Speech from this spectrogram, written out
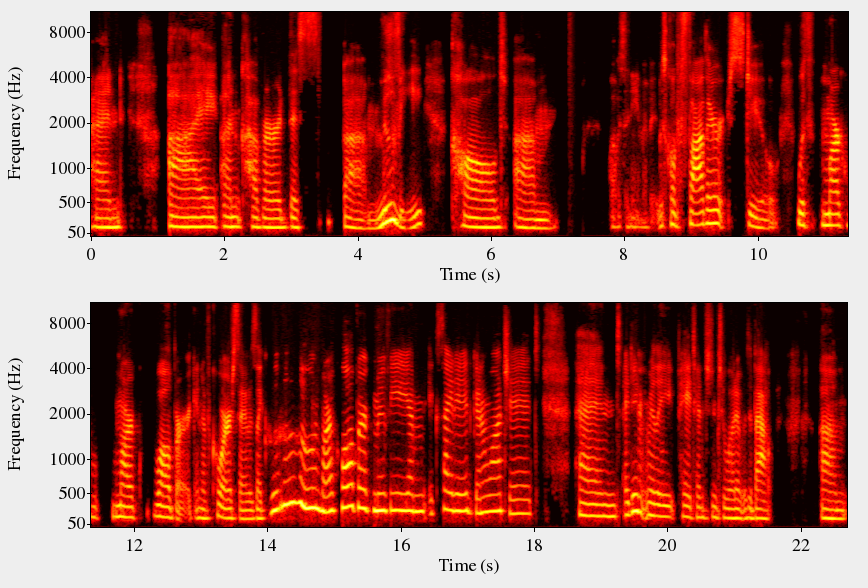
And I uncovered this um, movie called, um, what was the name of it? It was called Father Stu with Mark Mark Wahlberg. And of course, I was like, ooh, Mark Wahlberg movie. I'm excited, gonna watch it. And I didn't really pay attention to what it was about. Um,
